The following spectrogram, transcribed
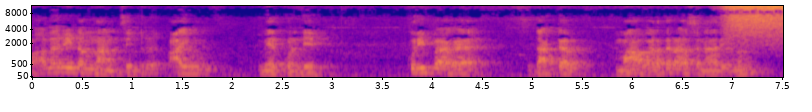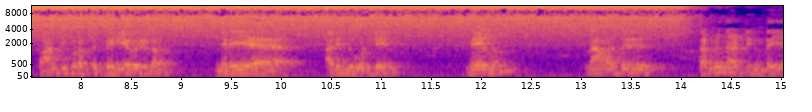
பலரிடம் நான் சென்று ஆய்வு மேற்கொண்டேன். குறிப்பாக டாக்டர் மா வரதராசனாரிடம் காஞ்சிபுரத்து பெரியவரிடம் நிறைய அறிந்து கொண்டேன். மேலும் நமது தமிழ்நாட்டினுடைய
